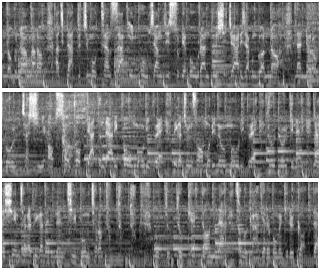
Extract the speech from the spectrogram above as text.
받아 너무나 많아 아직 다 뜯지 못한 쌓인 포장지 속에 보란 듯이 자리 잡은 건 너. 난 열어볼 자신이 없어. 손톱 같은 다리 보물이 돼. 네가 준 선물이 눈물이 돼. 두들기네. 난 심장을 비가 내리는 지붕처럼 툭툭툭 무뚝뚝했던 나. 선물 가게를 보면 길을 걷다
